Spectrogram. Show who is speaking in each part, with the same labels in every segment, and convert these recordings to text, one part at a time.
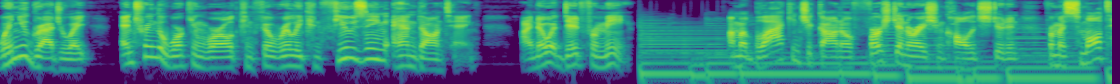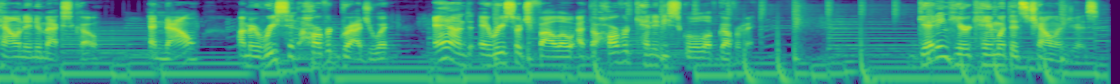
Speaker 1: When you graduate, entering the working world can feel really confusing and daunting. I know it did for me. I'm a black and Chicano first generation college student from a small town in New Mexico. And now, I'm a recent Harvard graduate and a research fellow at the Harvard Kennedy School of Government. Getting here came with its challenges.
